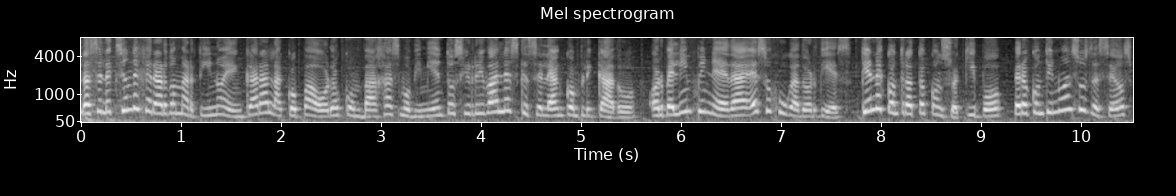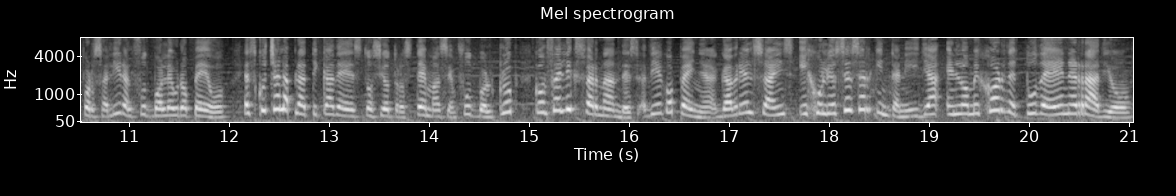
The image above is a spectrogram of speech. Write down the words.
La selección de Gerardo Martino encara la Copa Oro con bajas movimientos y rivales que se le han complicado. Orbelín Pineda es su jugador 10. Tiene contrato con su equipo, pero continúan sus deseos por salir al fútbol europeo. Escucha la plática de estos y otros temas en Fútbol Club con Félix Fernández, Diego Peña, Gabriel Sainz y Julio César Quintanilla en lo mejor de tu DN Radio.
